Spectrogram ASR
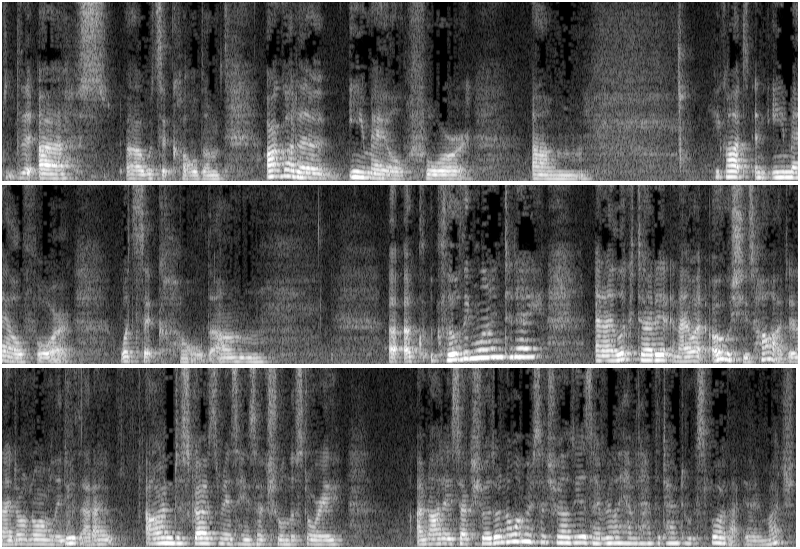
the uh, uh, what's it called um Aaron got an email for um, he got an email for, what's it called, um, a, a clothing line today, and I looked at it and I went, oh, she's hot, and I don't normally do that. I, Aaron describes me as asexual in the story. I'm not asexual. I don't know what my sexuality is. I really haven't had the time to explore that very much.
